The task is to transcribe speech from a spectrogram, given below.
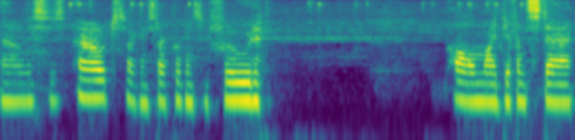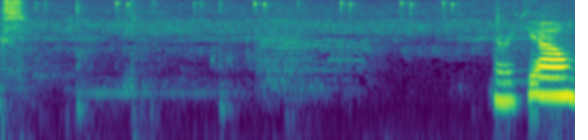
Now this is out, so I can start cooking some food. All my different stacks. There we go.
